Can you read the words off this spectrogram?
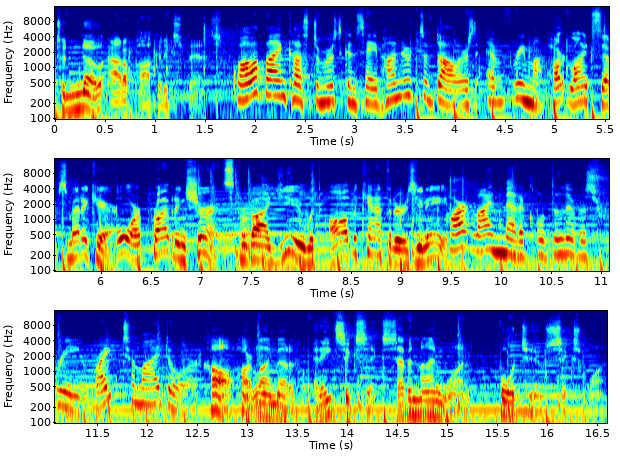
to no out of pocket expense. Qualifying customers can save hundreds of dollars every month. Heartline accepts Medicare or private insurance to provide you with all the catheters you need. Heartline Medical delivers free right to my door. Call Heartline Medical at 866 791 4261.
